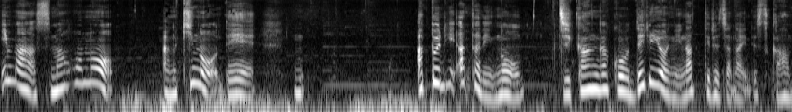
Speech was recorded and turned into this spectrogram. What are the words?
今スマホのあの機能でアプリあたりの時間がこう出るようになってるじゃないですか。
